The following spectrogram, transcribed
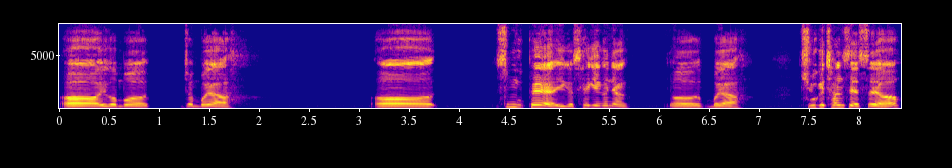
어, 이거 뭐, 저 뭐야, 어, 승무패, 이거 세 개 그냥, 어, 뭐야, 지우개 찬스 했어요.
